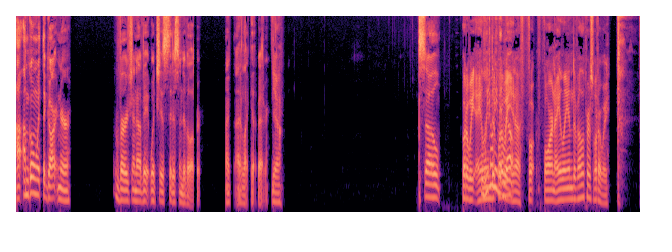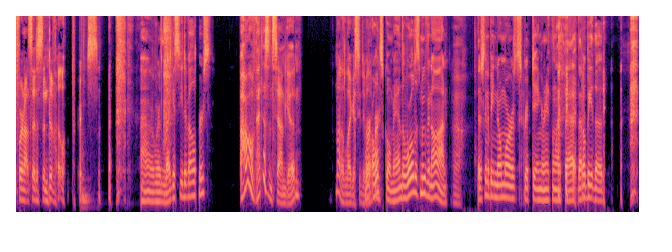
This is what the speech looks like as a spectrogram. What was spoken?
I, I'm going with the Gartner version of it, which is citizen developer. I, I like that better. Yeah. So What are we? Alien? don't de- what are we? Uh, for, foreign alien developers? What are we? if we're not citizen developers. uh, we're legacy developers. oh, that doesn't sound good. I'm not a legacy developer. We're old school, man. The world is moving on. Oh. There's going to be no more scripting or anything like that. That'll be the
